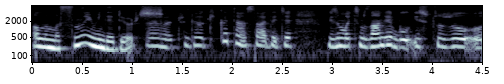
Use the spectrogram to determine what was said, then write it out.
alınmasını ümit ediyoruz. Evet çünkü hakikaten sadece bizim açımızdan değil bu İstuz'u e,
